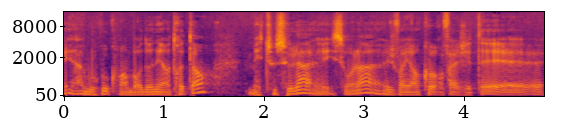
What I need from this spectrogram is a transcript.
il y en a beaucoup qui ont abandonné entre temps, mais tous ceux-là, ils sont là. Je voyais encore, enfin, j'étais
